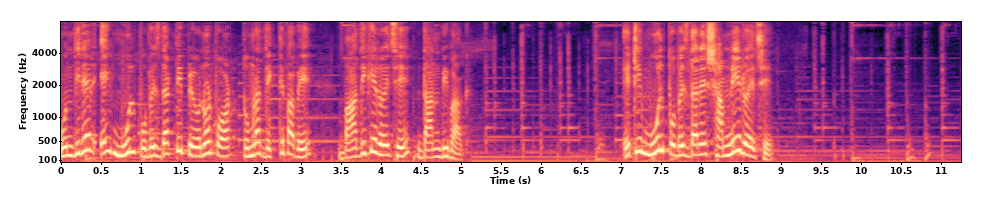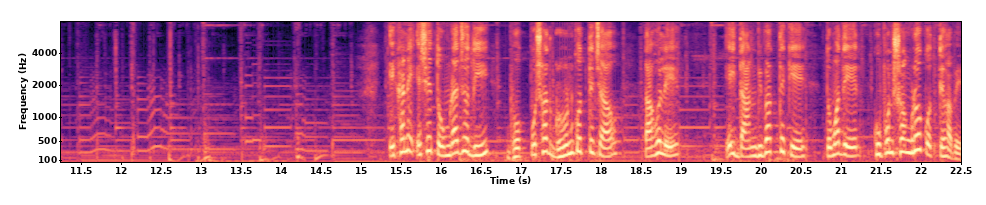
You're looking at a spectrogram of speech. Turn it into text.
মন্দিরের এই মূল প্রবেশদ্বারটি পেরোনোর পর তোমরা দেখতে পাবে, বাঁদিকে রয়েছে দান বিভাগ। এটি মূল প্রবেশদ্বারের সামনেই রয়েছে। এখানে এসে তোমরা যদি ভোগ প্রসাদ গ্রহণ করতে চাও, তাহলে এই দান বিভাগ থেকে তোমাদের কুপন সংগ্রহ করতে হবে।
